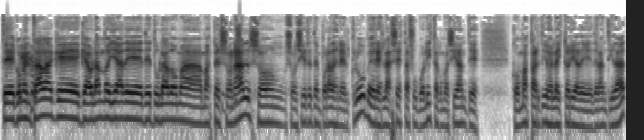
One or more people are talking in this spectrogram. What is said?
Te comentaba que, que hablando ya de, de, tu lado más, más personal, son, son siete temporadas en el club, eres la sexta futbolista, como decía antes, con más partidos en la historia de, de la entidad,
